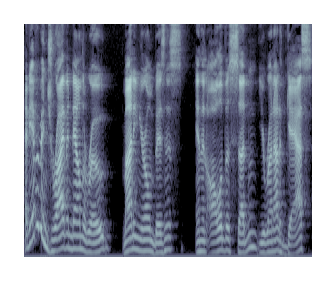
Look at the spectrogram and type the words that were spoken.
Have you ever been driving down the road, minding your own business, and then all of a sudden you run out of gas?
